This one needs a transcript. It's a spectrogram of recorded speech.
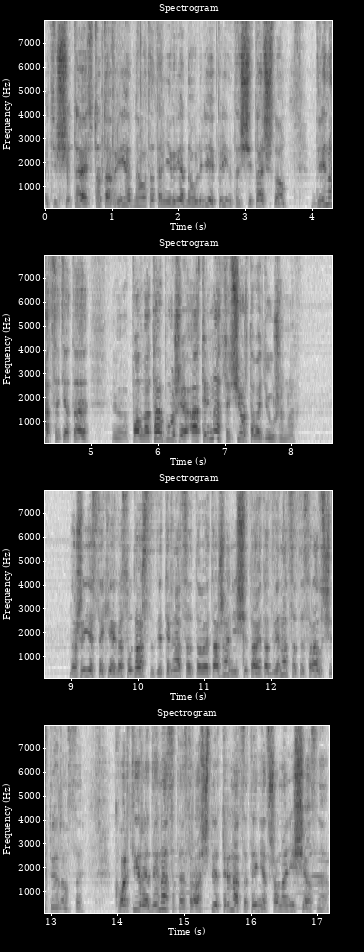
Эти считают, что это вредно, вот это не вредно. У людей принято считать, что 12 это э, полнота Божия, а 13 чертова дюжина. Даже есть такие государства, где 13 этажа не считают, а 12 сразу 14. Квартира 12 сразу 4, 13 нет, что она несчастная.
